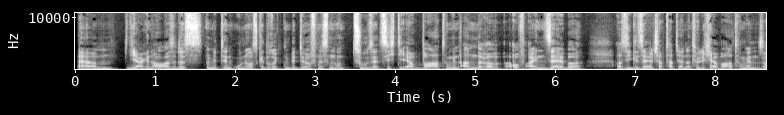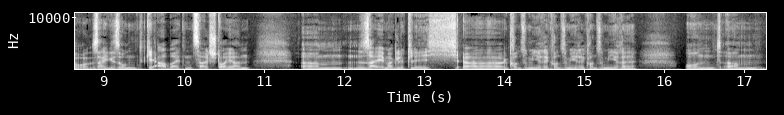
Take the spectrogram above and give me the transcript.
Ähm, ja, genau, also das mit den unausgedrückten Bedürfnissen und zusätzlich die Erwartungen anderer auf einen selber. Also die Gesellschaft hat ja natürlich Erwartungen, so sei gesund, geh arbeiten, zahl Steuern, ähm, sei immer glücklich, äh, konsumiere, konsumiere, konsumiere und ähm,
